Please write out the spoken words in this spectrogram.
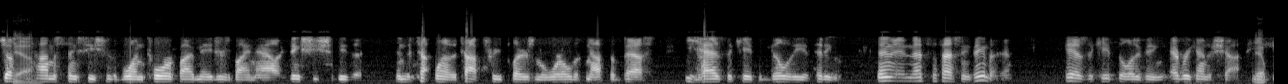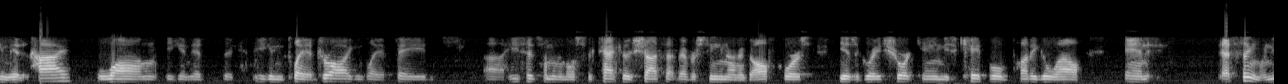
Justin Yeah. Thomas thinks he should have won four or five majors by now. He thinks he should be the in the top one of the top three players in the world, if not the best. He has the capability of hitting, and, and that's the fascinating thing about him. He has the capability of hitting every kind of shot. He Yep. can hit it high, long. He can hit. The, he can play a draw. He can play a fade. Uh, he's hit some of the most spectacular shots I've ever seen on a golf course. He has a great short game. He's capable of putting well, and that's the thing. When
